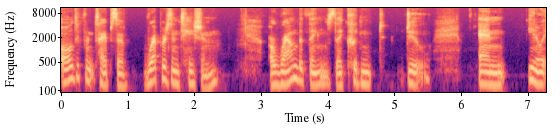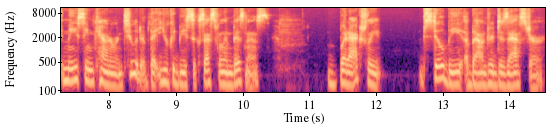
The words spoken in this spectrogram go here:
all different types of representation around the things they couldn't do. And, you know, it may seem counterintuitive that you could be successful in business but actually still be a boundary disaster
